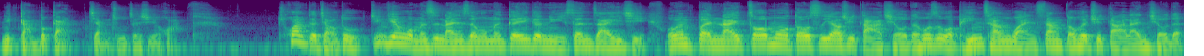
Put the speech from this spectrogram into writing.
你敢不敢讲出这些话？换个角度，今天我们是男生，我们跟一个女生在一起，我们本来周末都是要去打球的，或是我平常晚上都会去打篮球的。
